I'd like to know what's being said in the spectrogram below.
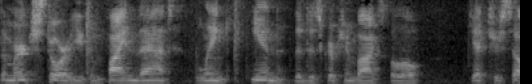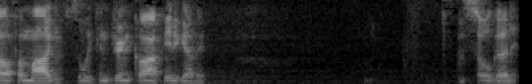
the merch store. You can find that link in the description box below. Get yourself a mug so we can drink coffee together. So good.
